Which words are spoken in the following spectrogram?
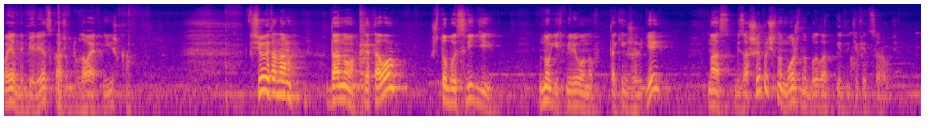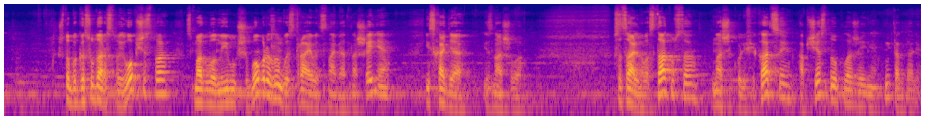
военный билет, скажем, трудовая книжка. Все это нам дано для того, чтобы среди многих миллионов таких же людей нас безошибочно можно было идентифицировать. Чтобы государство и общество смогло наилучшим образом выстраивать с нами отношения, исходя из нашего социального статуса, нашей квалификации, общественного положения и так далее.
